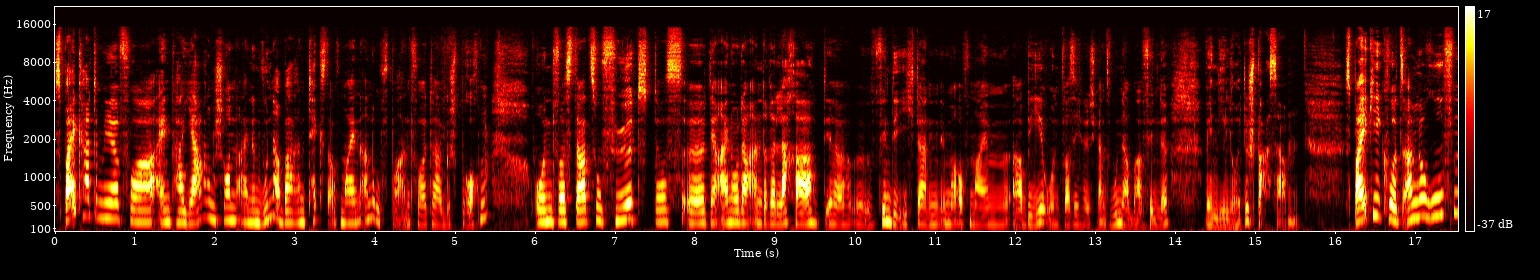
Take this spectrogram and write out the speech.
Spike hatte mir vor ein paar Jahren schon einen wunderbaren Text auf meinen Anrufbeantworter gesprochen. Und was dazu führt, dass äh, der ein oder andere Lacher, der äh, finde ich dann immer auf meinem AB und was ich natürlich ganz wunderbar finde, wenn die Leute Spaß haben. Spikey kurz angerufen,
